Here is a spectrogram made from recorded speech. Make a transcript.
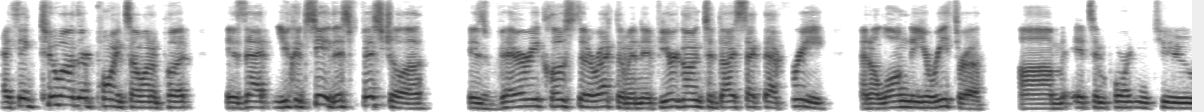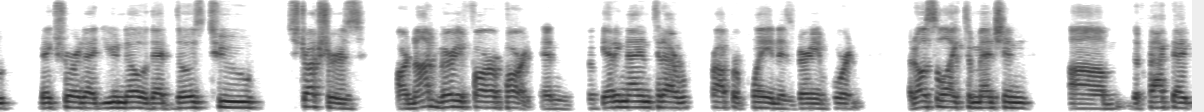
I think two other points I want to put is that you can see this fistula is very close to the rectum. And if you're going to dissect that free and along the urethra, um, it's important to make sure that you know that those two structures are not very far apart. And getting that into that proper plane is very important. I'd also like to mention um, the fact that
